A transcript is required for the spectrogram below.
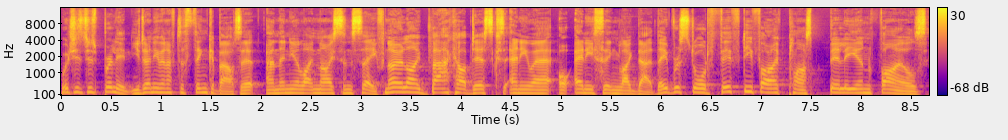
which is just brilliant. You don't even have to think about it, and then you're like nice and safe. No like backup disks anywhere or anything like that. They've restored 55 plus billion files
